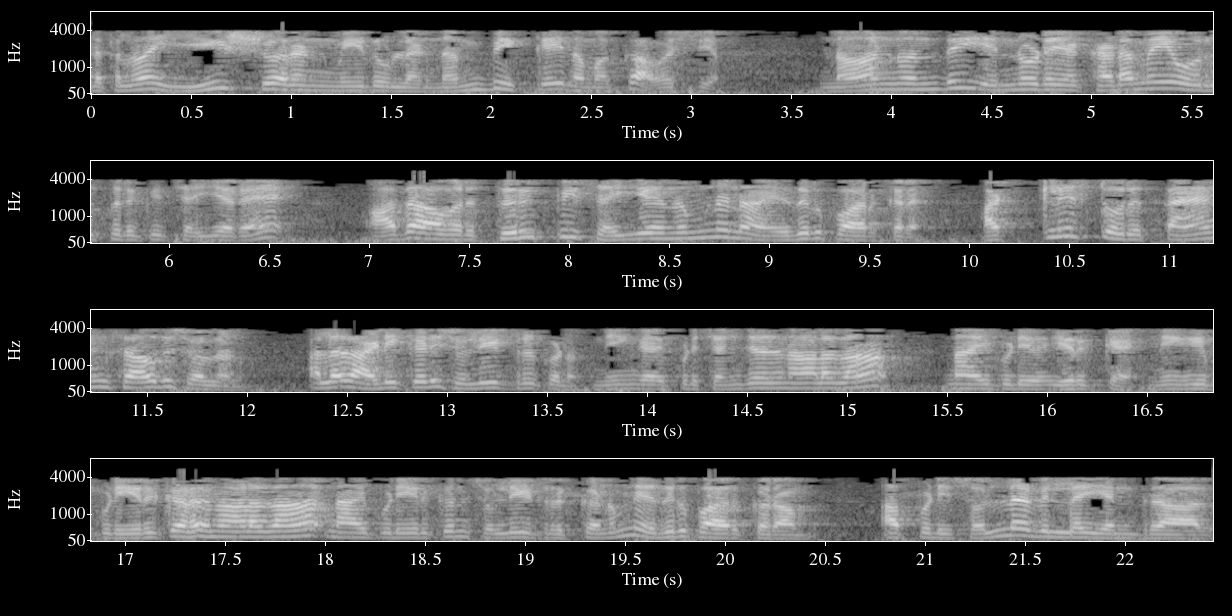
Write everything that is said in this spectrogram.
இடத்துலதான் ஈஸ்வரன் மீது உள்ள நம்பிக்கை நமக்கு அவசியம். நான் வந்து என்னுடைய கடமையை ஒருத்தருக்கு செய்யறேன் அதை அவர் திருப்பி செய்யணும்னு நான் எதிர்பார்க்கிறேன். அட்லீஸ்ட் ஒரு தேங்க்ஸ் ஆவது சொல்லணும். அல்லது அடிக்கடி சொல்லிட்டு இருக்கணும். நீங்க இப்படி செஞ்சதுனாலதான் நான் இப்படி இருக்கேன். நீங்க இப்படி இருக்கிறதுனாலதான் நான் இப்படி இருக்குன்னு சொல்லிட்டு இருக்கணும்னு எதிர்பார்க்கிறோம். அப்படி சொல்லவில்லை என்றால்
